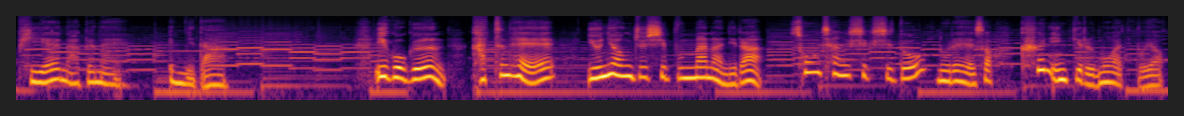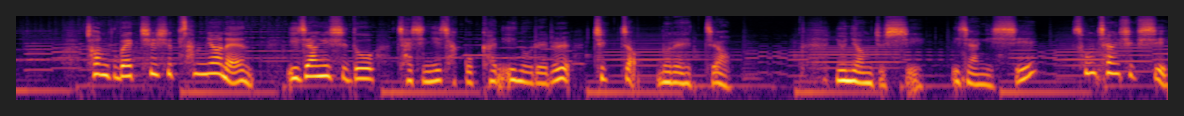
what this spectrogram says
비의 나그네입니다. 이 곡은 같은 해에 윤형주 씨뿐만 아니라 송창식 씨도 노래해서 큰 인기를 모았고요. 1973년엔 이장희 씨도 자신이 작곡한 이 노래를 직접 노래했죠. 윤영주 씨, 이장희 씨, 송창식 씨,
